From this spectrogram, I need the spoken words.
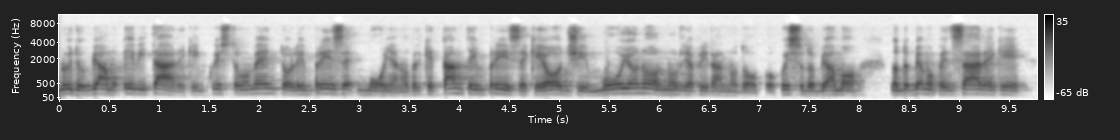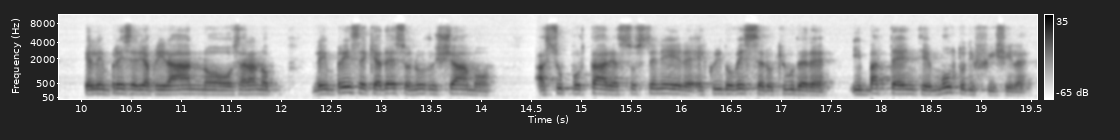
noi dobbiamo evitare che in questo momento le imprese muoiano, perché tante imprese che oggi muoiono non riapriranno dopo. Questo dobbiamo, non dobbiamo pensare che, che le imprese riapriranno, saranno le imprese che adesso non riusciamo a supportare, a sostenere e qui dovessero chiudere i battenti, è molto difficile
